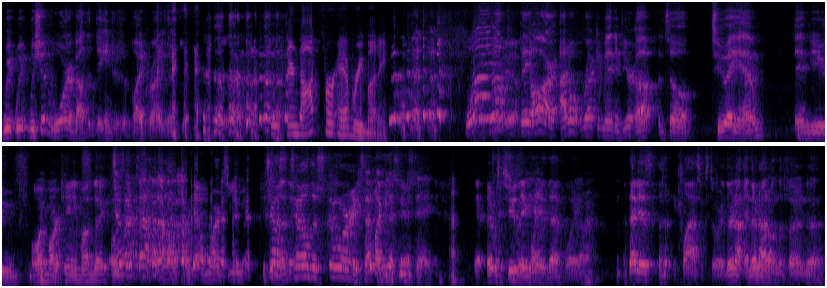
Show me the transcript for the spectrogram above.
We, we, we should warn about the dangers of bike riding there. They're not for everybody. Well, Yeah. they are. I don't recommend if you're up until 2 a.m. and you've On Martini Monday. on Martini. Just tell the story. That might be Tuesday. it was It's Tuesday morning at that point. That is a classic story. They're not, and they're not on the phone to.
